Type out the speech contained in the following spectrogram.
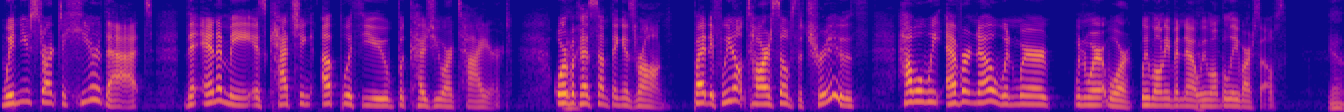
when you start to hear that, the enemy is catching up with you because you are tired or Yeah. because something is wrong. But if we don't tell ourselves the truth, how will we ever know when we're when we're at war? We won't even know. We won't believe ourselves. Yeah.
